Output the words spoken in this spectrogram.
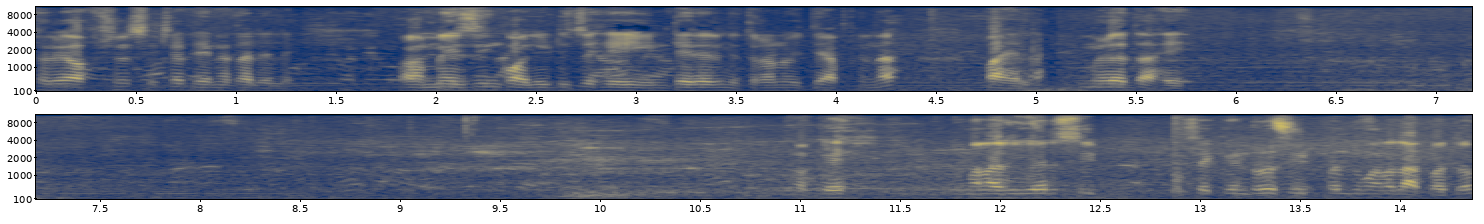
सगळे ऑप्शन्स याच्यात देण्यात आलेले आहे अमेझिंग क्वालिटीचं हे इंटेरियर मित्रांनो इथे आपल्याला पाहायला मिळत आहे. ओके. तुम्हाला rear seat second row seat पण तुम्हाला दाखवतो.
